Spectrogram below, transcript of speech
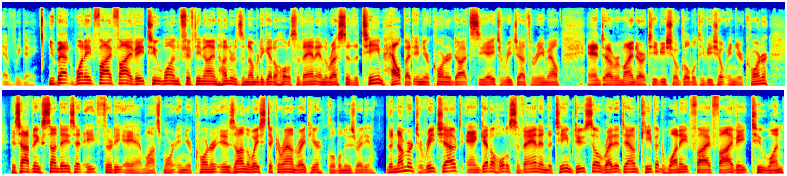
every day You bet. 1 821 5900 is the number to get a hold of Sivan and the rest of the team. Help at inyourcorner.ca to reach out through email. And uh, a reminder our TV show, Global TV show In Your Corner, is happening Sundays at 8.30 a.m. Lots more In Your Corner is on the way. Stick around right here, Global News Radio. The number to reach out and get a hold of Sivan and the team, do so. Write it down. Keep it 1 821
